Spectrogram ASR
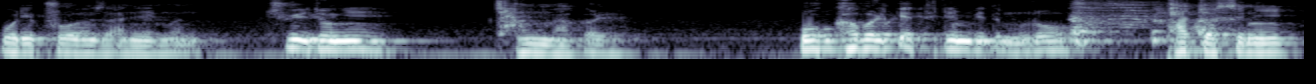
우리 구원사님은 주의종이 장막을 옥합을 깨뜨린 믿음으로 바쳤으니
